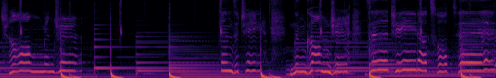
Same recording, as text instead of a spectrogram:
种面具，骗自己能控制自己的错对，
